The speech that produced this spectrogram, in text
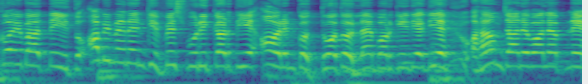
कोई बात नहीं। तो अभी मैंने इनकी विश पूरी कर दी है और इनको दो दो लैम्बोर्गिनी दे दिए। और हम जाने वाले अपने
